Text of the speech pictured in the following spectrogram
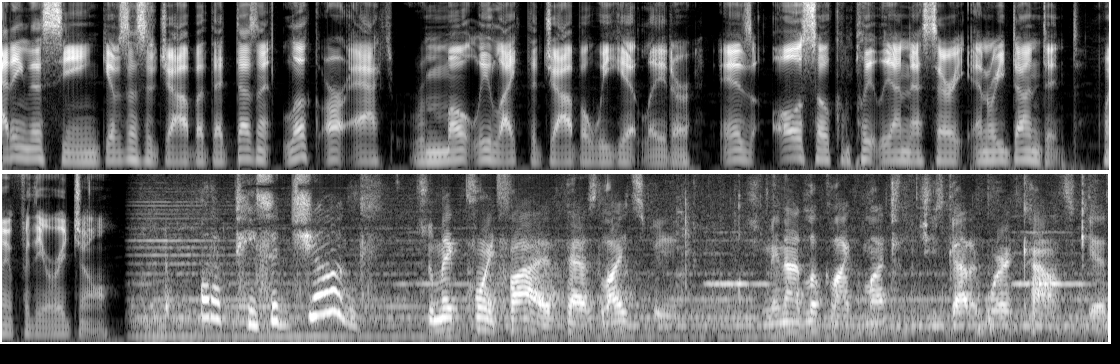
Adding this scene gives us a Jabba that doesn't look or act remotely like the Jabba we get later, and is also completely unnecessary and redundant. Point for the original. What a piece of junk! She'll make point five past light speed. She may not look like much, but she's got it where it counts, kid.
